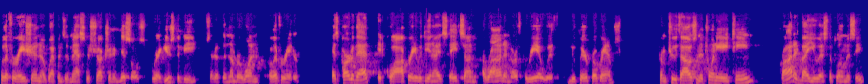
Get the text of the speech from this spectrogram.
proliferation of weapons of mass destruction and missiles, where it used to be sort of the number one proliferator. As part of that, it cooperated with the United States on Iran and North Korea with nuclear programs. From 2000 to 2018, prodded by US diplomacy,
